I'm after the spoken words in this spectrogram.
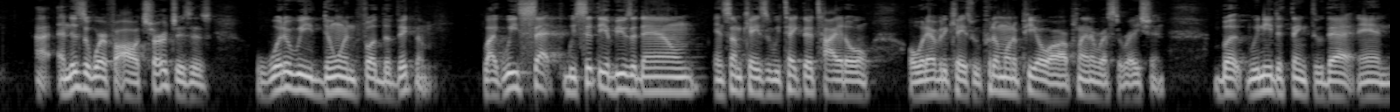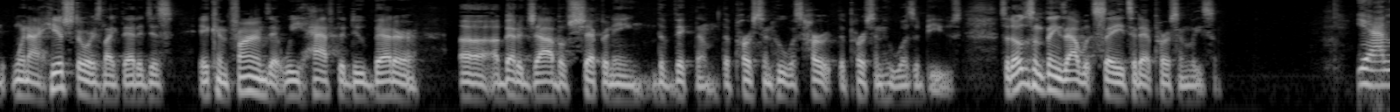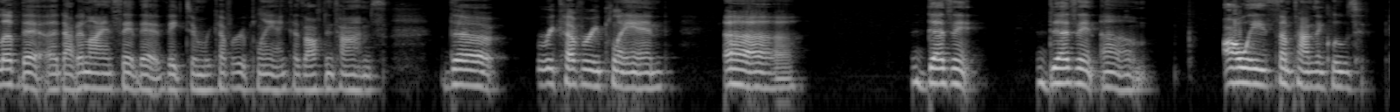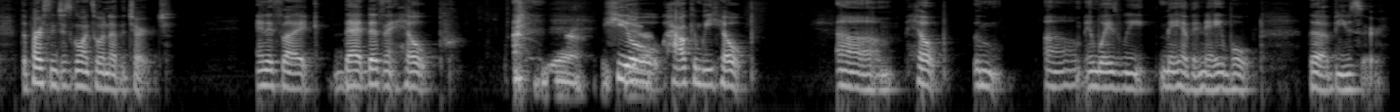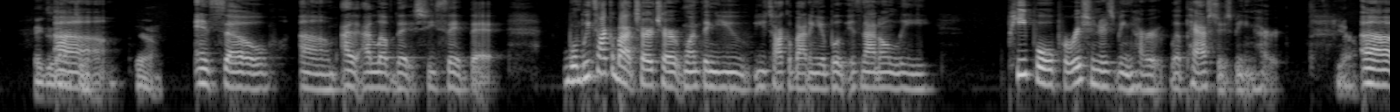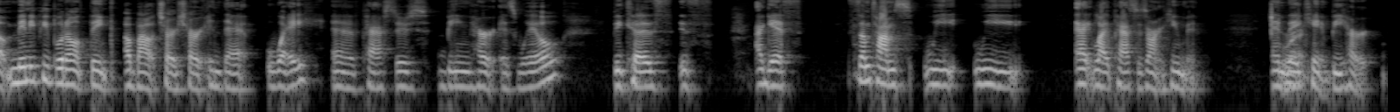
and this is a word for all churches: is what are we doing for the victim? Like we set we sit the abuser down. In some cases, we take their title or whatever the case, we put them on a POR, plan of restoration. But we need to think through that. And when I hear stories like that, it just it confirms that we have to do better, uh, a better job of shepherding the victim, the person who was hurt, the person who was abused. So those are some things I would say to that person, Lisa. Yeah, I love that uh, Dr. Lyon said that victim recovery plan because oftentimes the recovery plan uh, doesn't doesn't um always sometimes includes the person just going to another church. And it's like that doesn't help yeah heal yeah. how can we help um help um, um, in ways we may have enabled the abuser exactly um, yeah and so um I, I love that she said that when we talk about church hurt one thing you you talk about in your book is not only people, parishioners being hurt, but pastors being hurt. Yeah. Uh, many people don't think about church hurt in that way, and pastors being hurt as well, because it's, I guess, sometimes we we act like pastors aren't human, and right. they can't be hurt.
